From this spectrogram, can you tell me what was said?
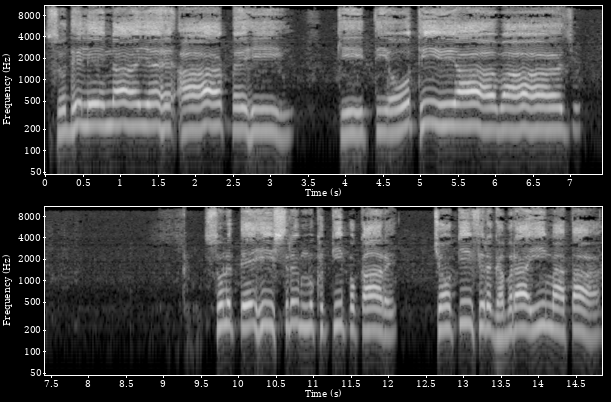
सुध लेना यह आप ही। कीतियो थी आवाज़। सुनते ही श्री मुख की पुकार, चौकी फिर घबराई माता।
